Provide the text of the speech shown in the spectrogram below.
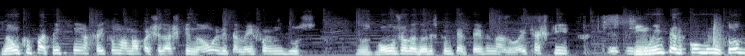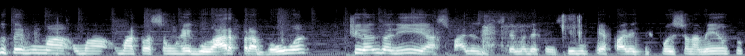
Não que o Patrick tenha feito uma má partida, acho que não. Ele também foi um dos, dos bons jogadores que o Inter teve na noite. Acho que Sim. o Inter, como um todo, teve uma, uma, uma atuação regular para boa tirando ali as falhas do sistema defensivo, que é falha de posicionamento,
